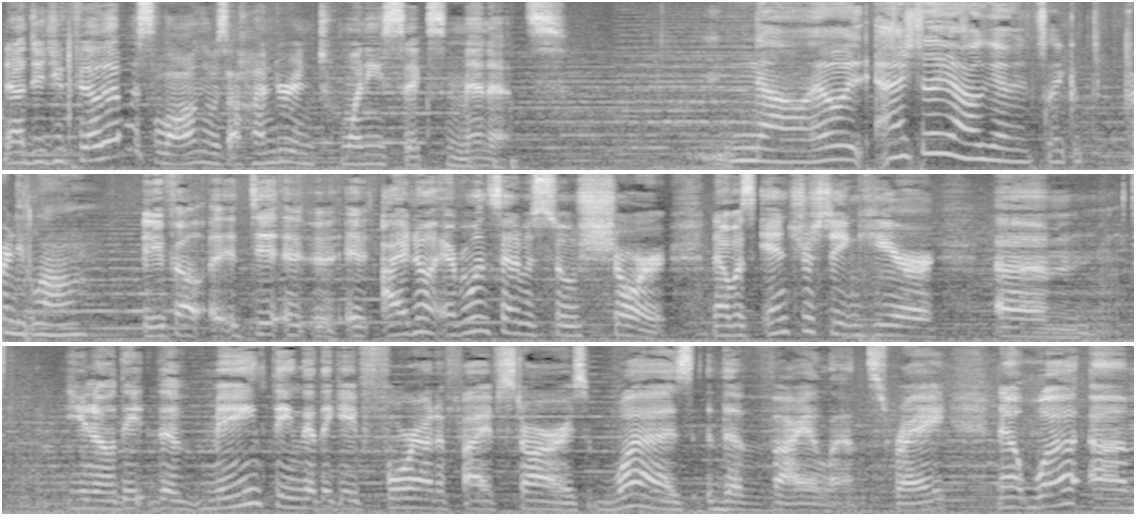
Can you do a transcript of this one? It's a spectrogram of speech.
Now, did you feel that was long? It was 126 minutes. No, it was actually I'll give it it's like it's pretty long. You felt it did. It, it, it, I know everyone said it was so short. Now, what's interesting here, um, you know, the the main thing that they gave four out of five stars was the violence, right? Now, what, um,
